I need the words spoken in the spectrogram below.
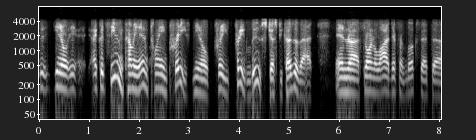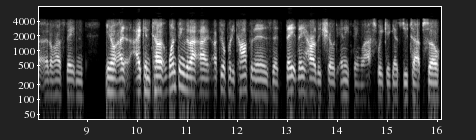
the you know, eh, I could see them coming in playing pretty, you know, pretty pretty loose just because of that, and uh, throwing a lot of different looks at uh, at Ohio State and you know, I I can tell one thing that I I feel pretty confident is that they they hardly showed anything last week against UTEP. So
